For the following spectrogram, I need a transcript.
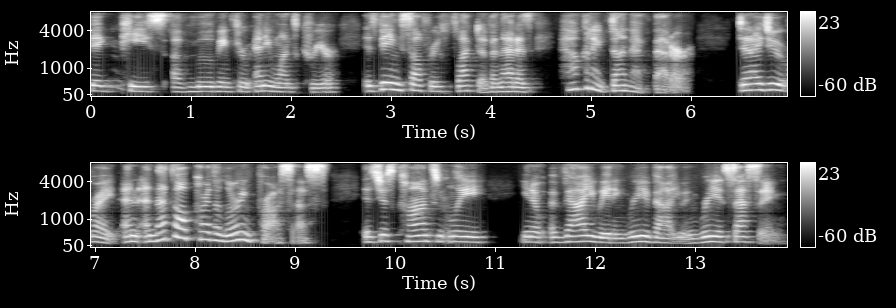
big piece of moving through anyone's career is being self-reflective. And that is, how could I have done that better? Did I do it right? And, and that's all part of the learning process is just constantly, you know, evaluating, reevaluating, reassessing.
